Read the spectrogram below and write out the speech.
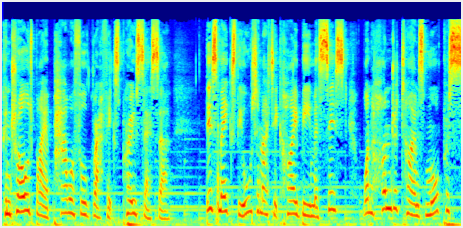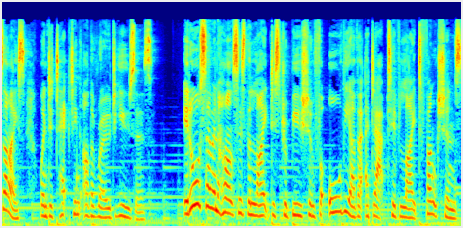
controlled by a powerful graphics processor. This makes the automatic high beam assist 100 times more precise when detecting other road users. It also enhances the light distribution for all the other adaptive light functions,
